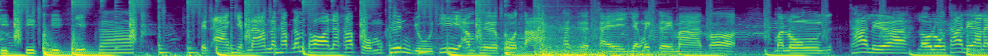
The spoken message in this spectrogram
ติดติดติดคลิปครับ เป็นอ่างเก็บน้ำนะครับ น้ำทอนนะครับ ผมขึ้นอยู่ที่อำเภอโพตากถ้าเกิดใครยังไม่เคยมาก็มาลงท่าเรือ เราลงท่าเรืออะไร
